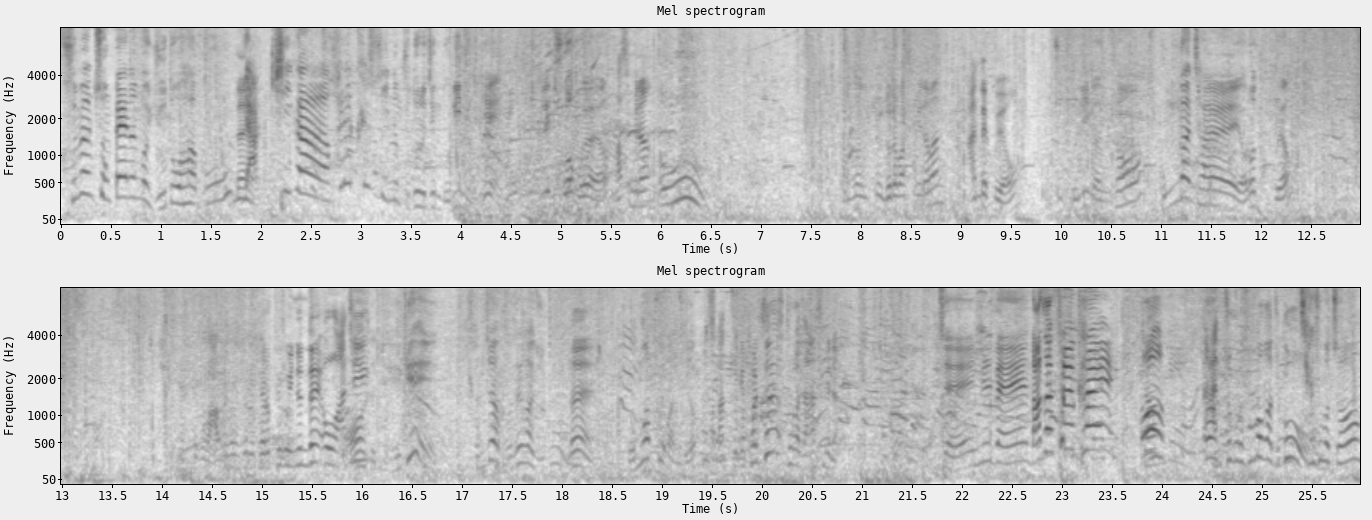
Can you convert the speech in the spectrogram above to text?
수면총 빼는 거 유도하고 네. 야키가 활약할 수 있는 구도를 지금 노리는 게 글래디 좋아 보여요. 맞습니다. 오. 방송 좀 노려봤습니다만 안 됐고요. 좀 돌리면서 공간 잘 열어뒀고요. 계속 마블 선수를 괴롭히고 있는데, 오 아직. 어, 근데 되게 견제가 고생가지고 네. 너무 아프게 만드요. 안쪽에 펄스 들어가지 않았습니다. 제 힐벤 맞았어요 칼. 어, 안쪽으로 숨어가지고. 잘 숨었죠.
